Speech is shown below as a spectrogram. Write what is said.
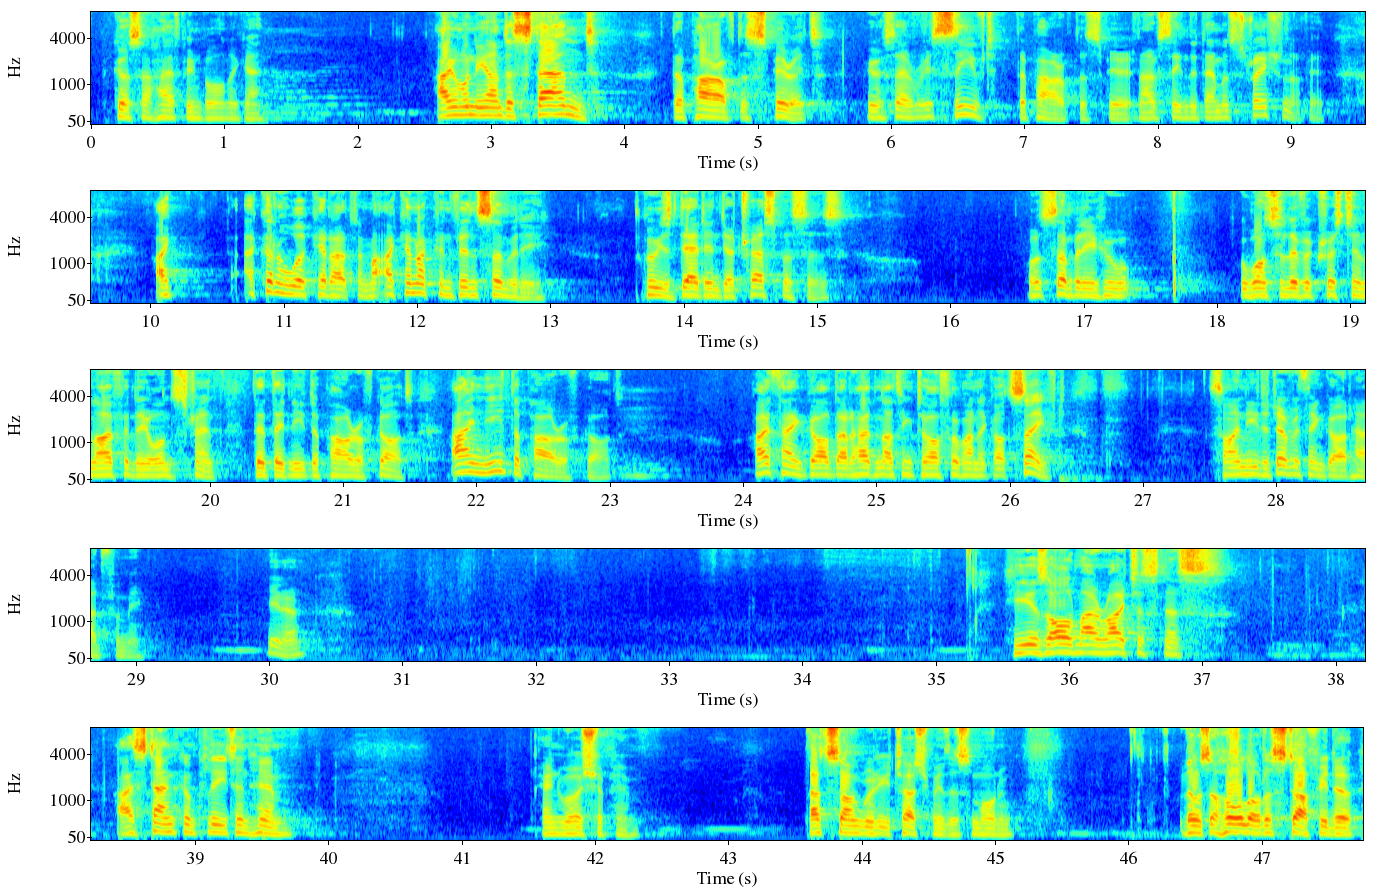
because I have been born again. I only understand the power of the Spirit because uh, I've received the power of the Spirit and I've seen the demonstration of it. I, I cannot work it out. I cannot convince somebody who is dead in their trespasses or somebody who, who wants to live a Christian life in their own strength that they need the power of God. I need the power of God. I thank God that I had nothing to offer when I got saved. So I needed everything God had for me. You know. He is all my righteousness. I stand complete in Him and worship Him. That song really touched me this morning. There was a whole lot of stuff, you know,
